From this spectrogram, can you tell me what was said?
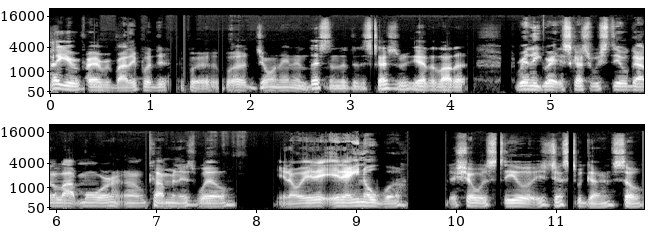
Thank you for everybody for, for for joining and listening to the discussion. We had a lot of really great discussion. We still got a lot more um, coming as well. You know, it it ain't over. The show is still it's just begun. So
